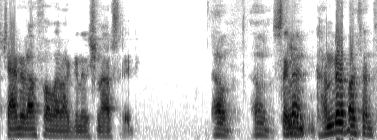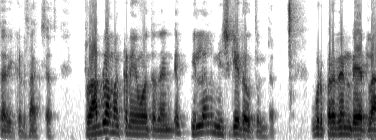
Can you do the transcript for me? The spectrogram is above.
standard of our organisation ours Reddy అవును అవును. హండ్రెడ్ పర్సెంట్ సార్ ఇక్కడ సక్సెస్ ప్రాబ్లం అక్కడ ఏమవుతుందంటే పిల్లలు మిస్గేట్ అవుతుంటారు. ఇప్పుడు ప్రజెంట్ ఎట్లా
